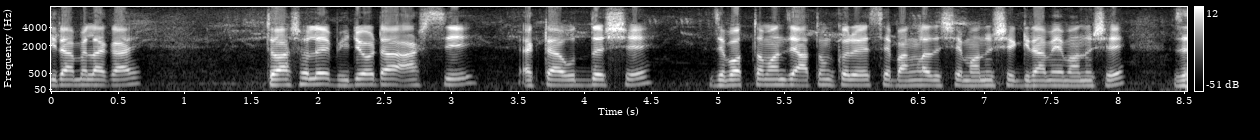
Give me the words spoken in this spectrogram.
গ্রাম এলাকায়। তো আসলে ভিডিওটা আসছি একটা উদ্দেশ্যে যে বর্তমান যে আতঙ্ক রয়েছে বাংলাদেশে মানুষে, গ্রামে মানুষে, যে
